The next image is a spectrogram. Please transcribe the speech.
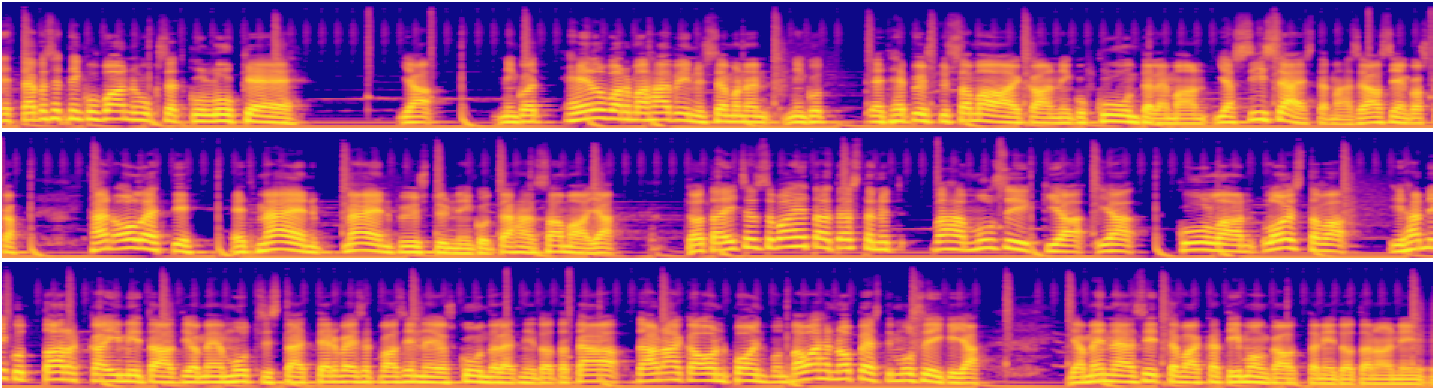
että tämmöiset niin vanhukset kun lukee ja niinku, et heillä on varmaan hävinnyt semmonen, niinku, että he pysty samaan aikaan niinku, kuuntelemaan ja sisäistämään se asian, koska hän oletti, että mä en, mä en pysty niinku, tähän samaan. Ja tota, itse asiassa vaihdetaan tästä nyt vähän musiikkia ja kuullaan loistava ihan niinku tarkka imitaatio meidän mutsista, että terveiset vaan sinne, jos kuuntelet, niin tota, tää, tää on aika on point, mutta mä vaihdan nopeasti musiikin ja, ja mennään sitten vaikka Timon kautta niin, tota noin, niin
